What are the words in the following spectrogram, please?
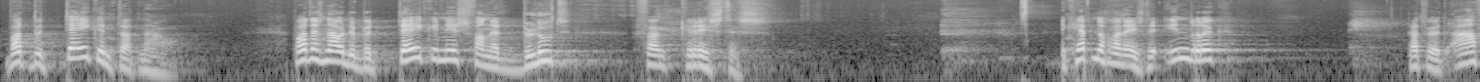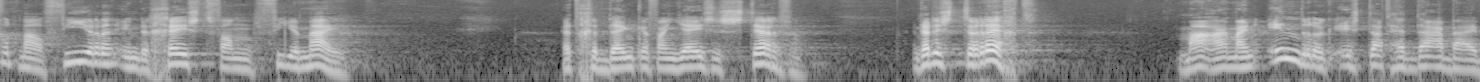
Wat betekent dat nou? Wat is nou de betekenis van het bloed van Christus? Ik heb nog wel eens de indruk dat we het avondmaal vieren in de geest van 4 mei. het gedenken van Jezus sterven. En dat is terecht. Maar mijn indruk is dat het daarbij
